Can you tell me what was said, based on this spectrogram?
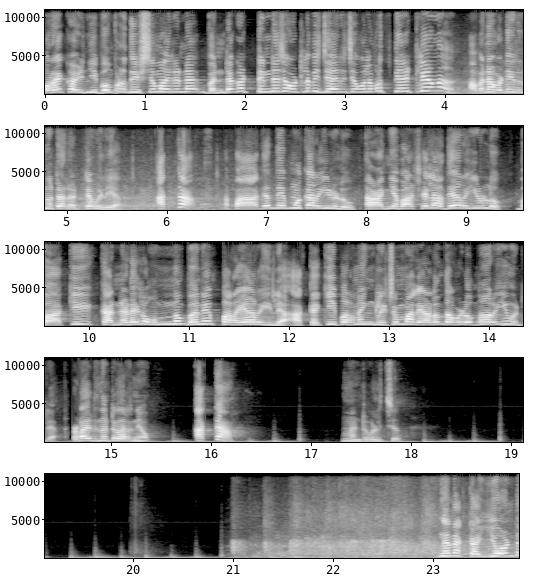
കുറെ കഴിഞ്ഞ് ഇവൻ പ്രതീക്ഷിച്ചമാര് തന്നെ ഇവന്റെ കട്ടിന്റെ ചോട്ടിൽ വിചാരിച്ച പോലെ വൃത്തിയായിട്ടില്ലേന്ന് അവൻ അവിടെ ഇരുന്നിട്ട് ഒരൊറ്റ വിളിയാ. അക്ക അപ്പൊ ആകെ നമുക്ക് അറിയുള്ളൂ. ആംഗ്യ ഭാഷയിൽ അതേ അറിയുള്ളൂ. ബാക്കി കന്നഡയിൽ ഒന്നും ഇവന് പറയാറിയില്ല. അക്കയ്ക്ക് ഈ പറഞ്ഞ ഇംഗ്ലീഷും മലയാളവും തമിഴും ഒന്നും അറിയൂല ഇവിടെ ഇരുന്നിട്ട് പറഞ്ഞു. അക്ക കണ്ടു വിളിച്ചു. ഇങ്ങനെ കയ്യോണ്ട്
